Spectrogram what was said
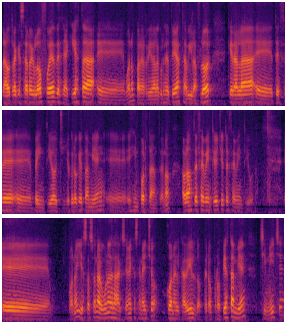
La otra que se arregló fue desde aquí hasta, eh, bueno, para arriba de la Cruz de Tea hasta Vilaflor, que era la eh, TF28. Yo creo que también es importante, ¿no? Hablamos de TF28 y TF21. Eh, bueno, y esas son algunas de las acciones que se han hecho con el Cabildo, pero propias también, Chimiche,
